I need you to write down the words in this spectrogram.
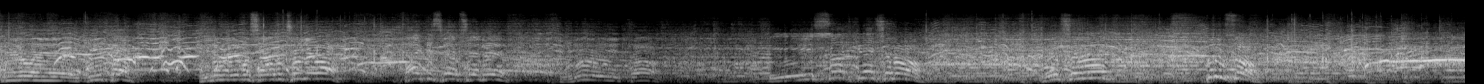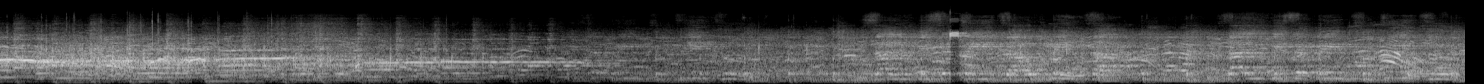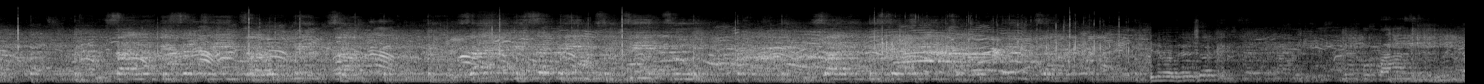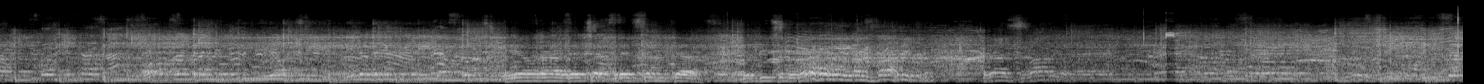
ekipa. Idemo, čunjeva. Dajte sve. I to. I sad krećemo. Krećemo. Brzo.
